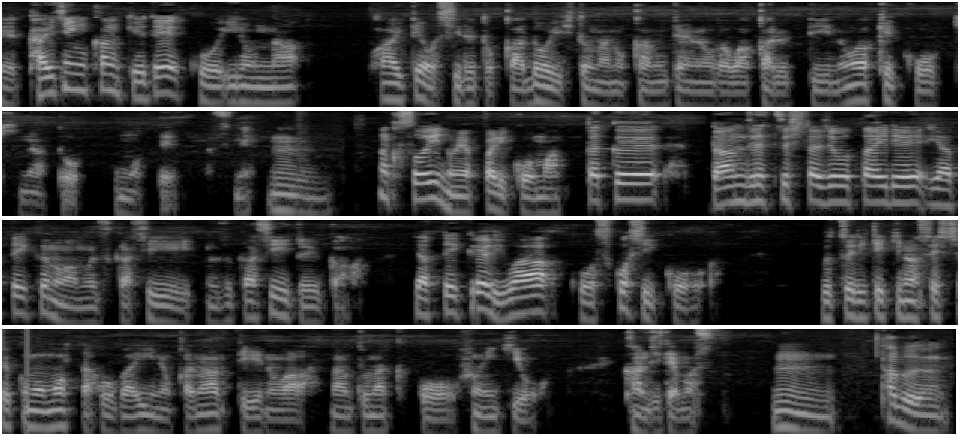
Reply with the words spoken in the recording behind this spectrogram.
えー対人関係でこういろんな相手を知るとか、どういう人なのかみたいなのがわかるっていうのは結構大きいなと思ってますね。うん。なんかそういうのやっぱりこう全く断絶した状態でやっていくのは難しい、難しいというか、やっていくよりは、こう少しこう、物理的な接触も持った方がいいのかなっていうのは、なんとなくこう雰囲気を感じてます。うん。多分、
